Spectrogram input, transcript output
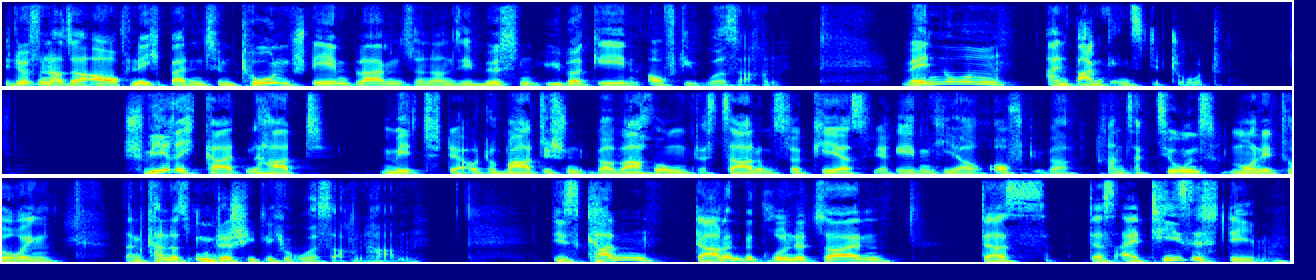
Sie dürfen also auch nicht bei den Symptomen stehen bleiben, sondern Sie müssen übergehen auf die Ursachen. Wenn nun ein Bankinstitut Schwierigkeiten hat mit der automatischen Überwachung des Zahlungsverkehrs, wir reden hier auch oft über Transaktionsmonitoring, dann kann das unterschiedliche Ursachen haben. Dies kann darin begründet sein, dass das IT-System,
